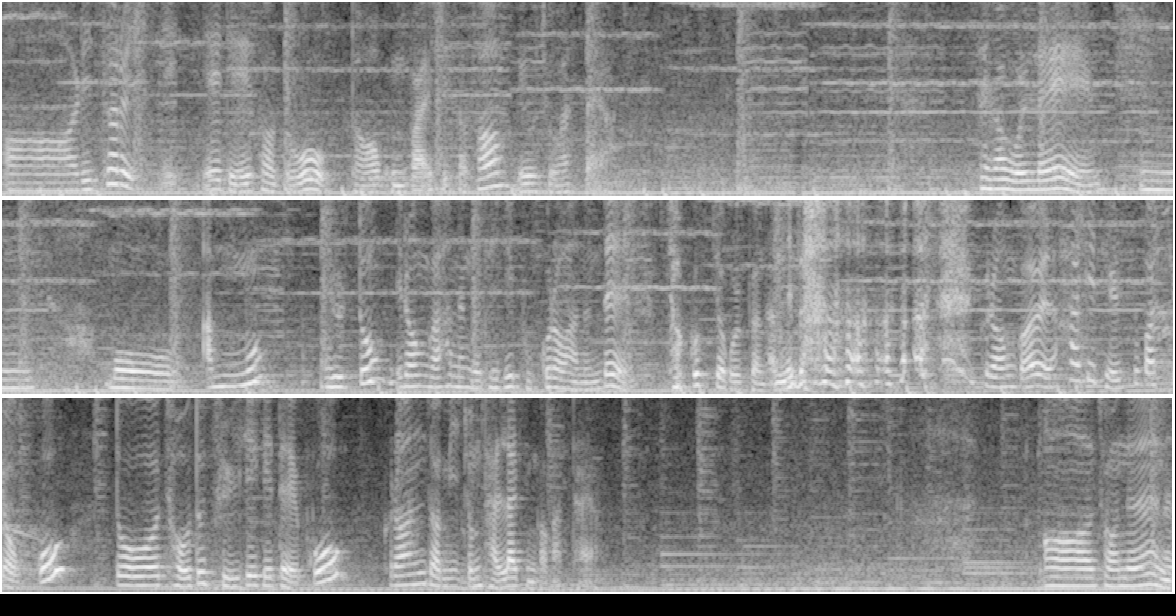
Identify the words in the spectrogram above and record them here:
어, 리터러시에 대해서도 더 공부할 수 있어서 매우 좋았어요. 제가 원래 음, 뭐 안무, 율동 이런 거 하는 거 되게 부끄러워하는데 적극적으로 변합니다. 그런 걸 하게 될 수밖에 없고 또 저도 즐기게 되고 그런 점이 좀 달라진 것 같아요. 어, 저는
